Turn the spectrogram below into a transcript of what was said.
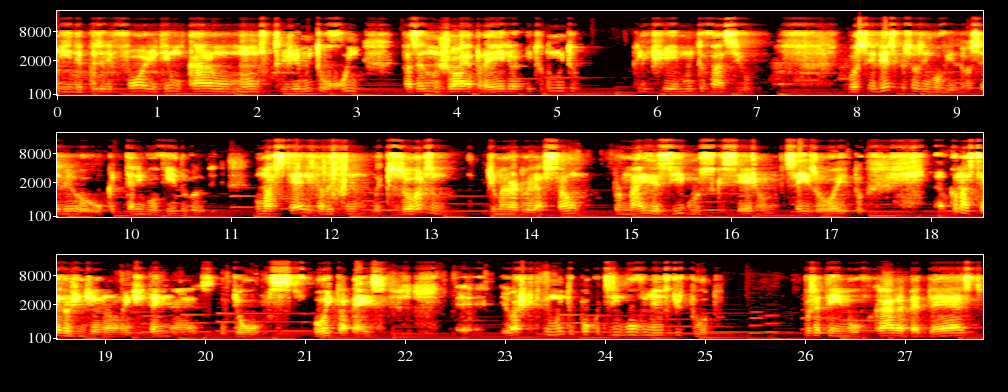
e depois ele foge, tem um cara, um, um CG muito ruim, fazendo um joia para ele, e tudo muito clichê, muito vazio. Você vê as pessoas envolvidas, você vê o critério envolvido, uma série talvez com episódios de maior duração, por mais exíguos que sejam, seis ou oito, é o que uma série hoje em dia normalmente tem, né, de oito a dez, é, eu acho que teve muito pouco desenvolvimento de tudo. Você tem o cara B10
